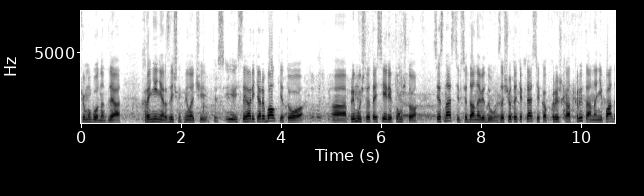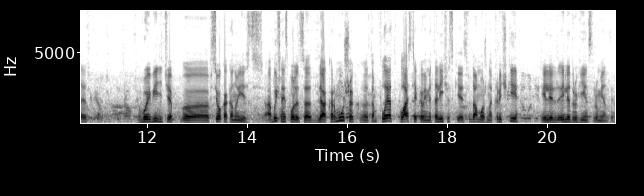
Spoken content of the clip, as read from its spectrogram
чем угодно для хранения различных мелочей. То есть, если говорить о рыбалке, то преимущество этой серии в том, что все снасти всегда на виду. За счет этих лястиков крышка открыта, она не падает вы видите все, как оно есть. Обычно используется для кормушек, э, там флет, пластиковые, металлические. Сюда можно крючки или, или другие инструменты.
